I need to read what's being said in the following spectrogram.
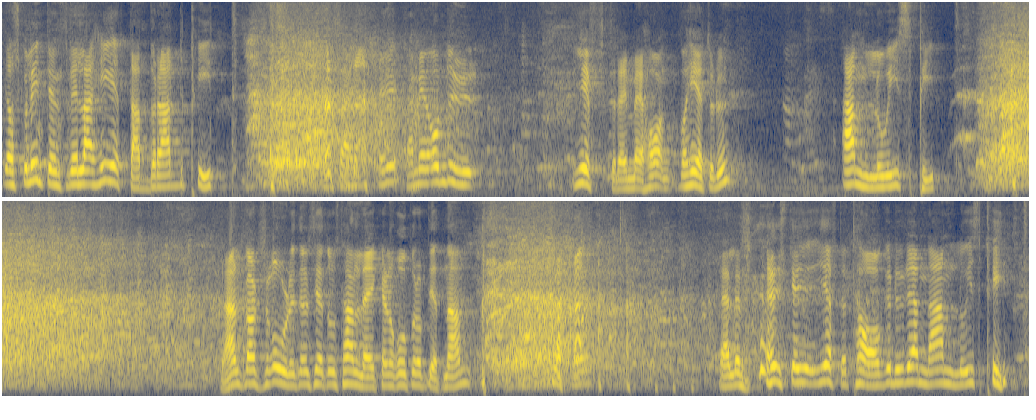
Jag skulle inte ens vilja heta Brad Pitt. Jag menar, om du gifter dig med honom, vad heter du? Ann-Louise Pitt. Det hade inte varit så roligt när du sitter hos tandläkaren och ropar upp ditt namn. Eller vi ska gifta tager du denna Ann-Louise Pitt?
